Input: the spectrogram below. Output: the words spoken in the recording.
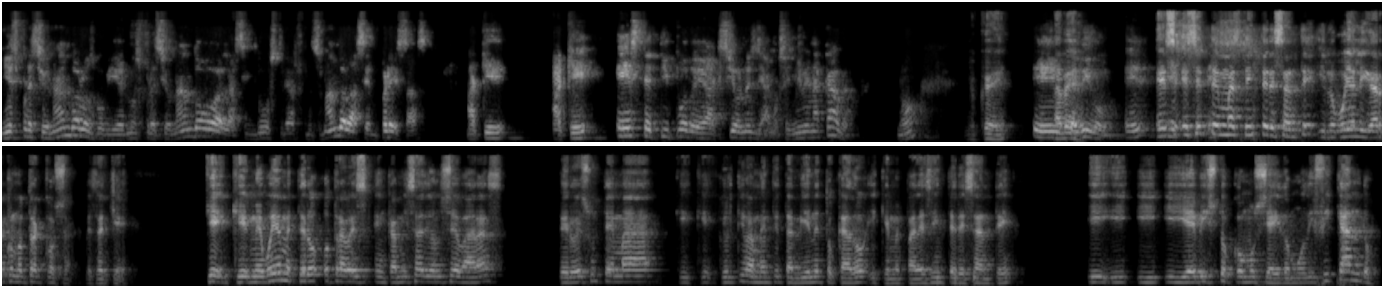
Y es presionando a los gobiernos, presionando a las industrias, presionando a las empresas a que, a que este tipo de acciones ya no se lleven a cabo, ¿no? Ok. Eh, a ver, digo, eh, ese tema está interesante y lo voy a ligar con otra cosa, que, que me voy a meter otra vez en camisa de once varas pero es un tema que, que, últimamente también he tocado y que me parece interesante y, y, y, y he visto cómo se ha ido modificando.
